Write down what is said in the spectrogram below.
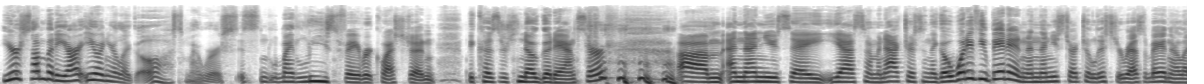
you're somebody, aren't you? And you're like, oh, it's my worst. It's my least favorite question because there's no good answer. um, and then you say, yes, I'm an actress. And they go, what have you been in? And then you start to list your resume and they're like,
